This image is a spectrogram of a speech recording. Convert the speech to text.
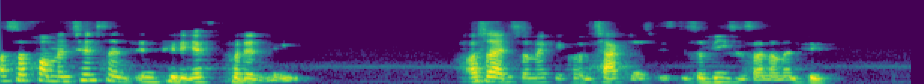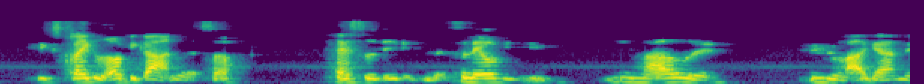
og så får man tilsendt en pdf på den mail. Og så er det så, man kan kontakte os, hvis det så viser sig, når man fik, fik strikket op i garnet, og så passede det ikke. Så laver vi lige, lige meget, øh, vi vil meget gerne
